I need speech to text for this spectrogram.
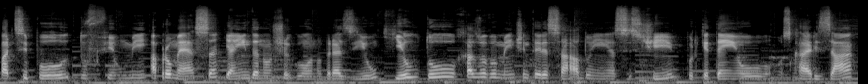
Participou do filme A Promessa, que ainda não chegou no Brasil, que eu tô razoavelmente interessado em assistir, porque tem o Oscar Isaac,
